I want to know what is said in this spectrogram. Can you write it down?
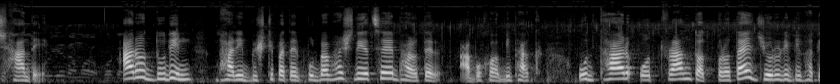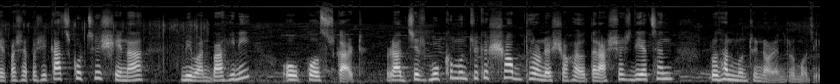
ছাদে। আরও দুদিন ভারী বৃষ্টিপাতের পূর্বাভাস দিয়েছে ভারতের আবহাওয়া বিভাগ। উদ্ধার ও ত্রাণ তৎপরতায় জরুরি বিভাগের পাশাপাশি কাজ করছে সেনা, বিমান বাহিনী ও কোস্টগার্ড। রাজ্যের মুখ্যমন্ত্রীকে সব ধরনের সহায়তার আশ্বাস দিয়েছেন প্রধানমন্ত্রী নরেন্দ্র মোদী।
